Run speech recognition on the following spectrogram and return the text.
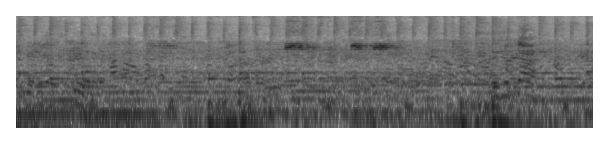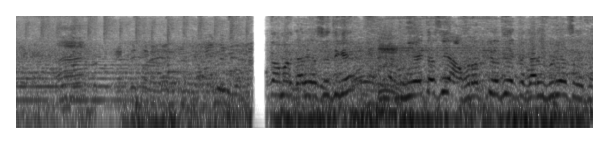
আমার গাড়ি আছে এদিকে। নিয়ে আইতাছি হঠাৎ করে দিয়ে একটা গাড়ি ঘুরে আসে গেছে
